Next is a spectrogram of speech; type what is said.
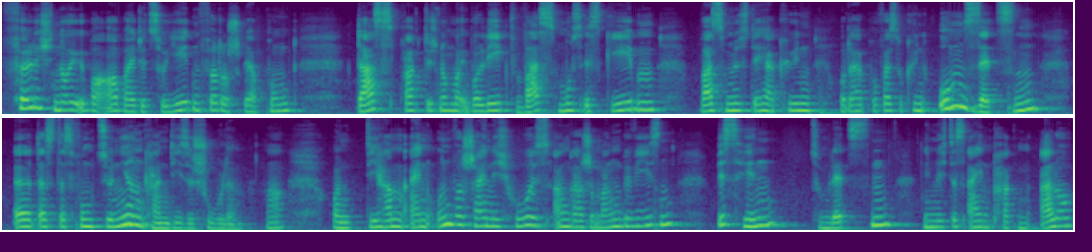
völlig neu überarbeitet zu jedem Förderschwerpunkt. Das praktisch nochmal überlegt, was muss es geben, was müsste Herr Kühn oder Herr Professor Kühn umsetzen, äh, dass das funktionieren kann, diese Schule. Und die haben ein unwahrscheinlich hohes Engagement bewiesen, bis hin zum letzten, nämlich das Einpacken aller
